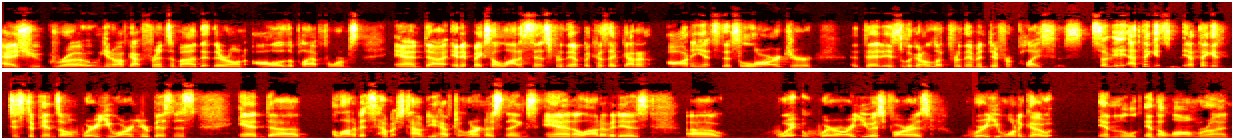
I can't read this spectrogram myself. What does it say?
As you grow, you know, I've got friends of mine that they're on all of the platforms, and uh, and it makes a lot of sense for them because they've got an audience that's larger that is going to look for them in different places. So mm-hmm. it, I think it's I think it just depends on where you are in your business, and uh, a lot of it's how much time do you have to learn those things, and a lot of it is uh, wh- where are you as far as where you want to go in in the long run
